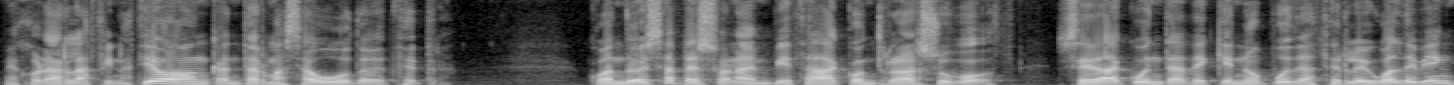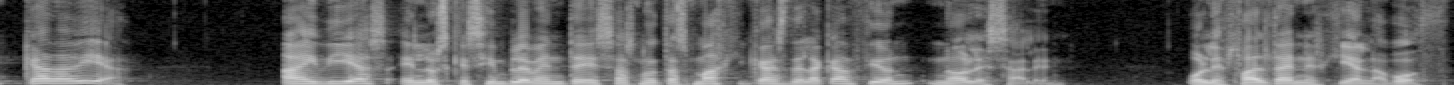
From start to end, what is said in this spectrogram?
mejorar la afinación, cantar más agudo, etc. Cuando esa persona empieza a controlar su voz, se da cuenta de que no puede hacerlo igual de bien cada día. Hay días en los que simplemente esas notas mágicas de la canción no le salen, o le falta energía en la voz.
